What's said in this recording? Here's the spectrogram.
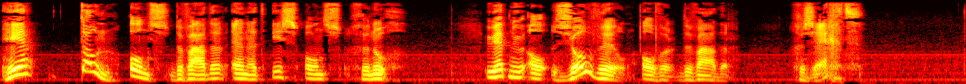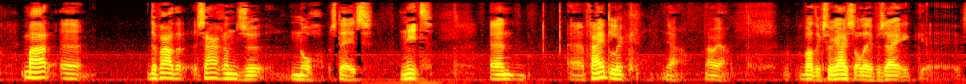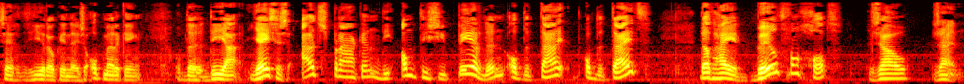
Heer, toon ons de Vader en het is ons genoeg. U hebt nu al zoveel over de Vader gezegd, maar uh, de Vader zagen ze nog steeds niet. En uh, feitelijk, ja, nou ja, wat ik zojuist al even zei, ik, ik zeg het hier ook in deze opmerking op de dia, Jezus uitspraken die anticipeerden op de, op de tijd dat hij het beeld van God zou zijn.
